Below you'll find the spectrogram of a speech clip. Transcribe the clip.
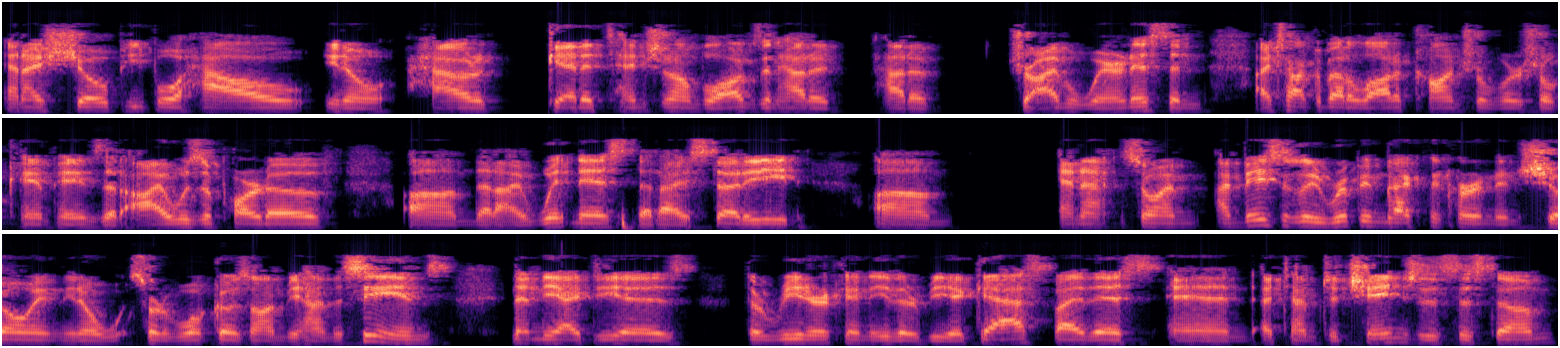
and I show people how, you know, how to get attention on blogs and how to, how to drive awareness. And I talk about a lot of controversial campaigns that I was a part of, um, that I witnessed, that I studied. Um, and I, so I'm, I'm basically ripping back the curtain and showing, you know, sort of what goes on behind the scenes. Then the idea is the reader can either be aghast by this and attempt to change the system,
